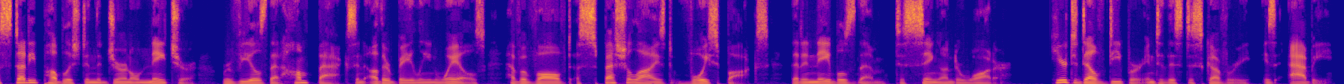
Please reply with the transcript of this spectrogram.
A study published in the journal Nature reveals that humpbacks and other baleen whales have evolved a specialized voice box that enables them to sing underwater. Here to delve deeper into this discovery is Abby,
